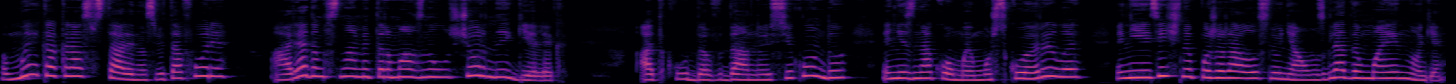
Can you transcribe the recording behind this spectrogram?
Мы как раз встали на светофоре, а рядом с нами тормознул черный гелик, откуда в данную секунду незнакомое мужское рыло неэтично пожирало слюнявым взглядом мои ноги.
